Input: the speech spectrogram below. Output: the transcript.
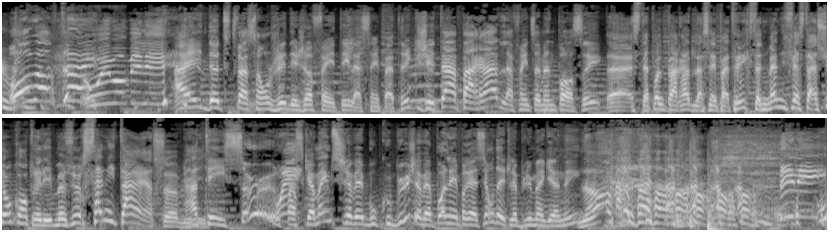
oh, Martin! Oui, mon Billy. Hey, de toute façon, j'ai déjà fêté la Saint-Patrick. J'étais à parade la fin de semaine passée. Euh, c'était pas une parade de la Saint-Patrick, c'était une manifestation contre les mesures sanitaires, ça, Billy. Ah, t'es sûr? Oui. Parce que même si j'avais beaucoup bu, j'avais pas l'impression d'être le plus magané. Non? Billy! Oui,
